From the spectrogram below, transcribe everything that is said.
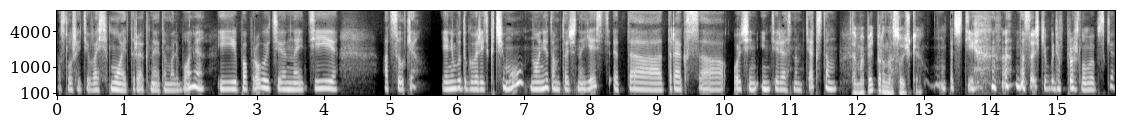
Послушайте восьмой трек на этом альбоме и попробуйте найти отсылки. Я не буду говорить к чему, но они там точно есть. Это трек с а, очень интересным текстом. Там опять про носочки. Почти. Носочки были в прошлом выпуске.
